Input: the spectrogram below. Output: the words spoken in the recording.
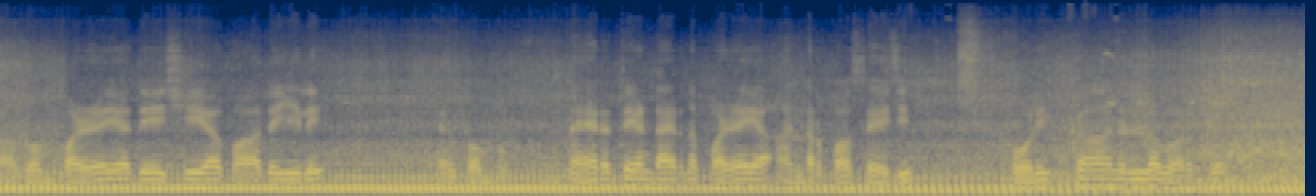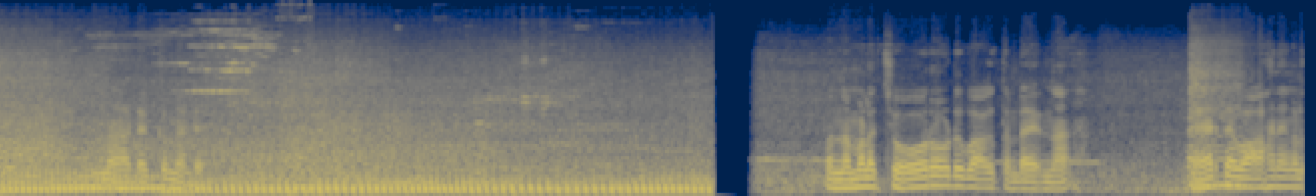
അപ്പം പഴയ ദേശീയ പാതയിൽ ഇപ്പം നേരത്തെ ഉണ്ടായിരുന്ന പഴയ അണ്ടർ പാസേജ് പൊളിക്കാനുള്ള വർക്ക് നടക്കുന്നുണ്ട്. അപ്പം നമ്മളെ ചോറോട് ഭാഗത്തുണ്ടായിരുന്ന നേരത്തെ വാഹനങ്ങൾ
